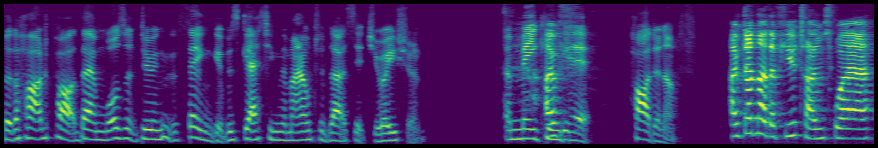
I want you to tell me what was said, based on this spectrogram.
But the hard part then wasn't doing the thing, it was getting them out of that situation and making I've- it hard enough. I've done that a few times where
